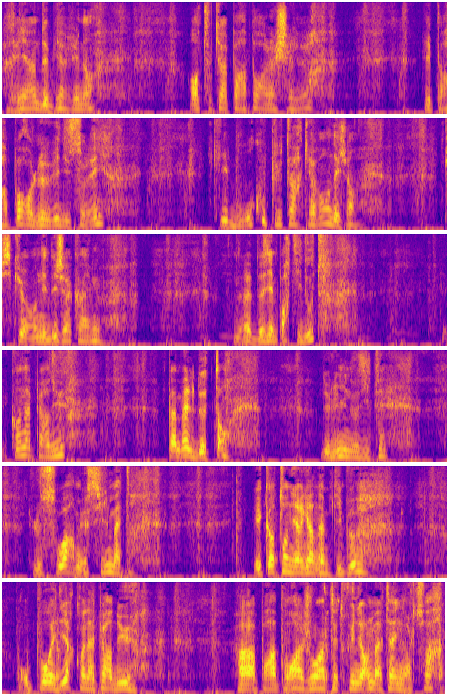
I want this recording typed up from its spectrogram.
rien de bien gênant. En tout cas, par rapport à la chaleur et par rapport au lever du soleil, qui est beaucoup plus tard qu'avant déjà, puisqu'on est déjà quand même dans la deuxième partie d'août, et qu'on a perdu pas mal de temps de luminosité le soir mais aussi le matin. Et quand on y regarde un petit peu, on pourrait dire qu'on a perdu ah, par rapport à juin peut-être une heure le matin, une heure le soir.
